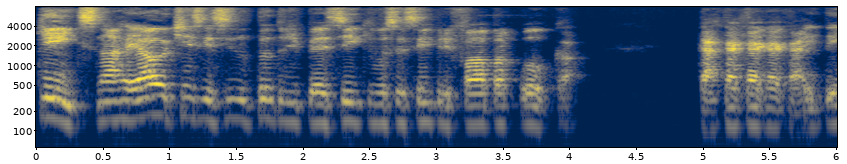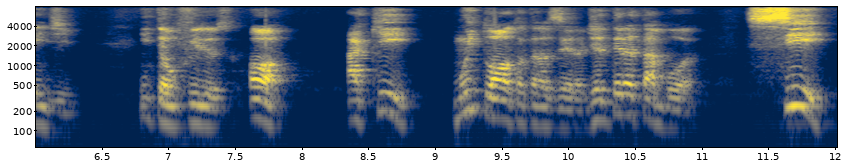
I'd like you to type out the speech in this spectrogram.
quentes. Na real eu tinha esquecido tanto de PSI que você sempre fala para colocar. KKKKK, entendi. Então filhos, ó, aqui muito alta a traseira, a dianteira tá boa. Se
